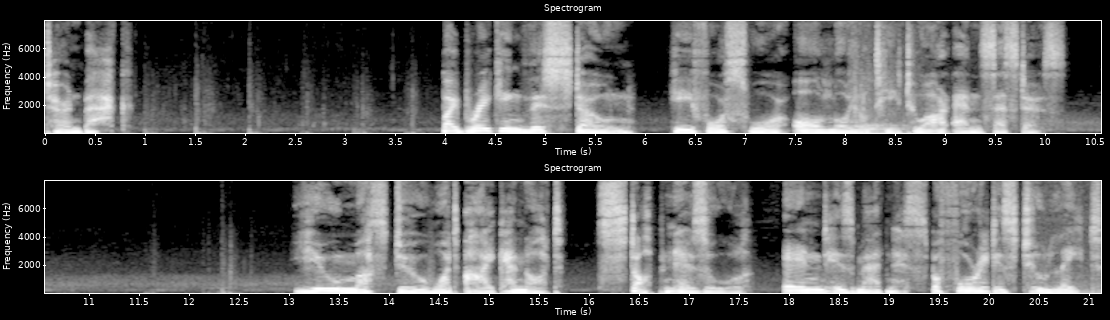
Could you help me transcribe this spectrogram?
turn back. By breaking this stone, he forswore all loyalty to our ancestors. You must do what I cannot. Stop Ner'zhul. End his madness before it is too late.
